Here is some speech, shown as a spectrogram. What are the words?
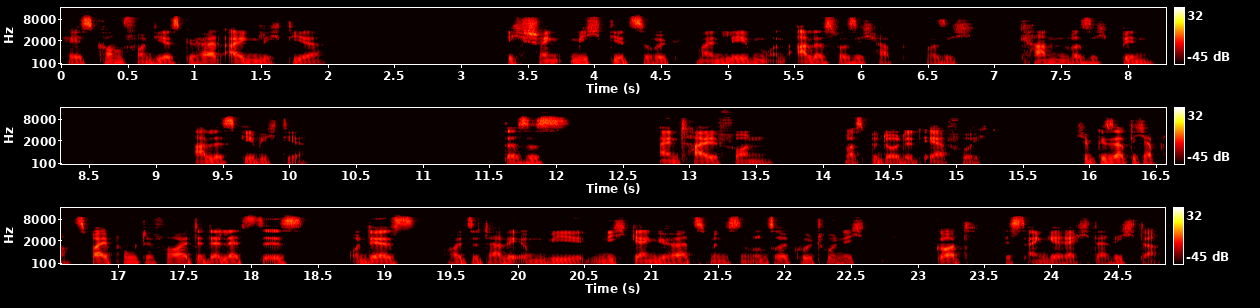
hey, es kommt von dir, es gehört eigentlich dir. Ich schenke mich dir zurück, mein Leben und alles, was ich habe, was ich kann, was ich bin. Alles gebe ich dir. Das ist ein Teil von, was bedeutet Ehrfurcht. Ich habe gesagt, ich habe noch zwei Punkte für heute. Der letzte ist, und der ist heutzutage irgendwie nicht gern gehört, zumindest in unserer Kultur nicht, Gott ist ein gerechter Richter.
